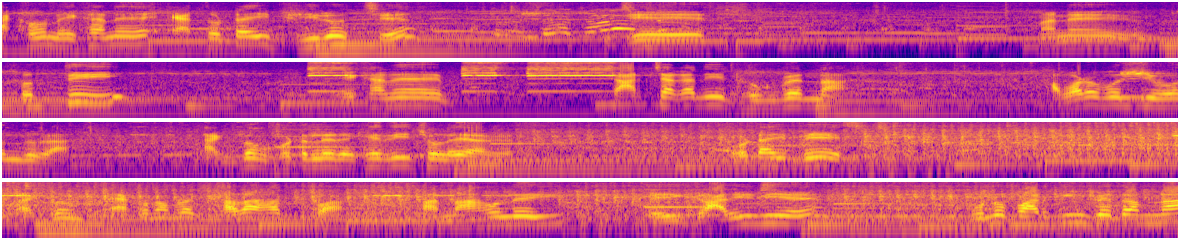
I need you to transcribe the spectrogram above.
এখন এখানে এতটাই ভিড় হচ্ছে যে মানে সত্যি এখানে চার চাকা নিয়ে ঢুকবেন না। আবারও বলছি বন্ধুরা, একদম হোটেলে রেখে দিয়ে চলে যাবেন। ওটাই বেস্ট একদম, এখন আমরা ছাড়া হাত পা। আর না হলেই এই গাড়ি নিয়ে কোনো পার্কিং পেতাম না,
